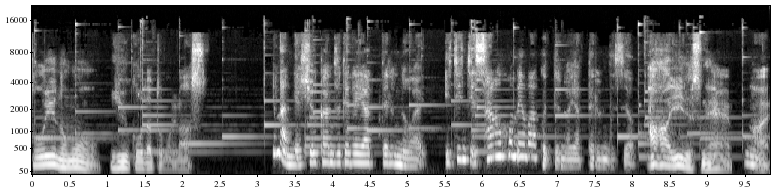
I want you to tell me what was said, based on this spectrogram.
そういうのも有効だと思います。今ね、習慣づけでやってるのは、1日3褒めワークっていうのをやってるんですよ。ああ、いいですね。うん、はい。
